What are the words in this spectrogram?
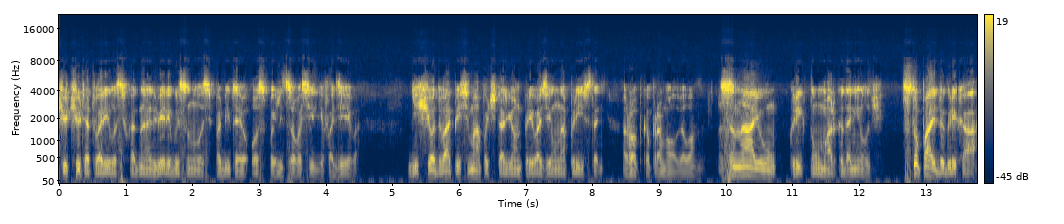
Чуть-чуть отворилась входная дверь и высунулась побитое оспой лицо Василия Фадеева. «Еще два письма почтальон привозил на пристань», — робко промолвил он. «Знаю!» — крикнул Марко Данилович. «Ступай до греха!»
